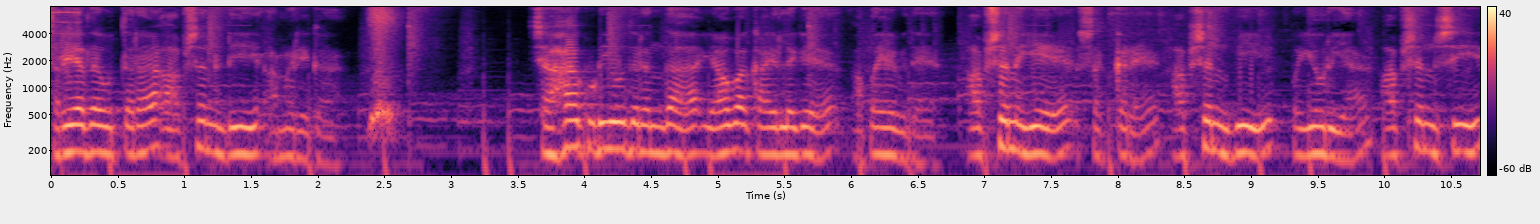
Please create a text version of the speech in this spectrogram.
ಸರಿಯಾದ ಉತ್ತರ ಆಪ್ಷನ್ ಡಿ ಅಮೆರಿಕ. ಚಹಾ ಕುಡಿಯುವುದರಿಂದ ಯಾವ ಕಾಯಿಲೆಗೆ ಅಪಾಯವಿದೆ? ಆಪ್ಷನ್ ಎ, ಸಕ್ಕರೆ. Option B, pyorrhoea. Option C,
